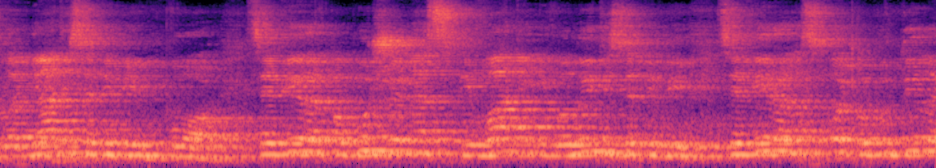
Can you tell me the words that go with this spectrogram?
вклонятися Тобі, Бог. Ця віра побуджує нас співати і молитися Тобі. Ця віра, Господь, побудила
